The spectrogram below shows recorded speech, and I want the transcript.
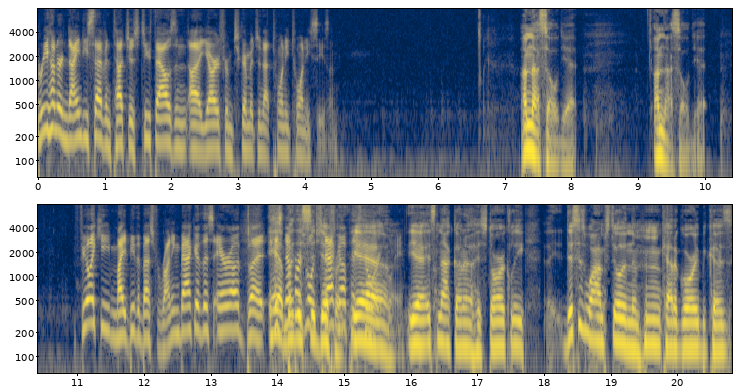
397 touches, 2,000 uh, yards from scrimmage in that 2020 season. I'm not sold yet. I'm not sold yet. feel like he might be the best running back of this era, but Yeah, his but numbers it's a won't stack up historically. Yeah, yeah, it's not gonna historically. This is why I'm still in the hmm category because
